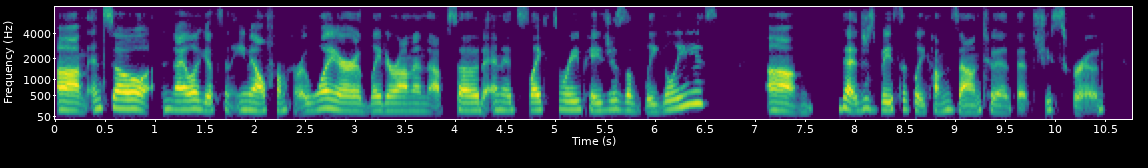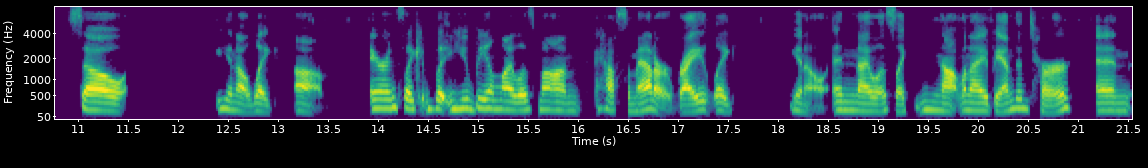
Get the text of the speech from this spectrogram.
Um, and so Nyla gets an email from her lawyer later on in the episode, and it's like three pages of legalese um, that just basically comes down to it that she's screwed. So, you know, like um, Aaron's like, but you being Lila's mom has to matter, right? Like, you know, and Nyla's like, not when I abandoned her and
